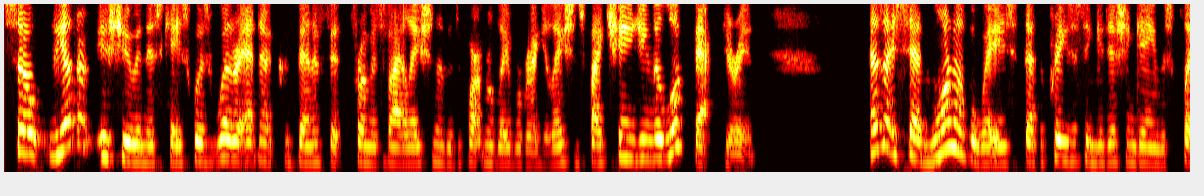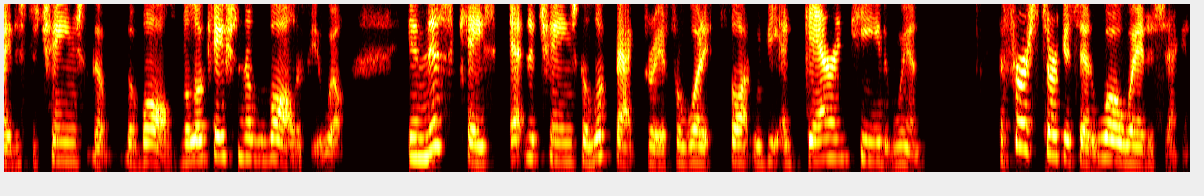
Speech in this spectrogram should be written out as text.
So the other issue in this case was whether Aetna could benefit from its violation of the Department of Labor regulations by changing the look back period. As I said, one of the ways that the pre-existing condition game is played is to change the, the ball, the location of the ball, if you will. In this case, Aetna changed the look back period for what it thought would be a guaranteed win. The First Circuit said, whoa, wait a second.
